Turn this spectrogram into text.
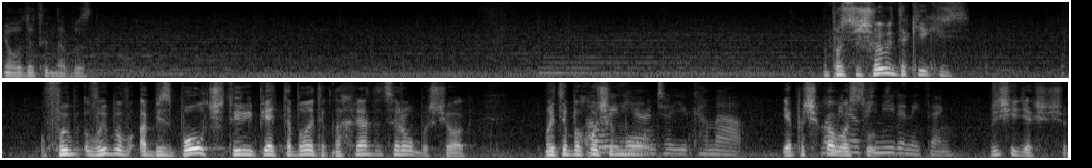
у нього дитина без. Ну просто що він такий якийсь. Ви- Вибив обізбол 4-5 таблеток. Нахрен ти це робиш, чувак? Ми тебе хочемо. Я почекав вас тут. Кричіть, якщо що.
